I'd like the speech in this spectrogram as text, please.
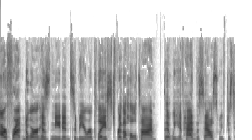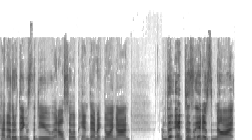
our front door has needed to be replaced for the whole time that we have had this house. We've just had other things to do, and also a pandemic going on. The it does it is not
